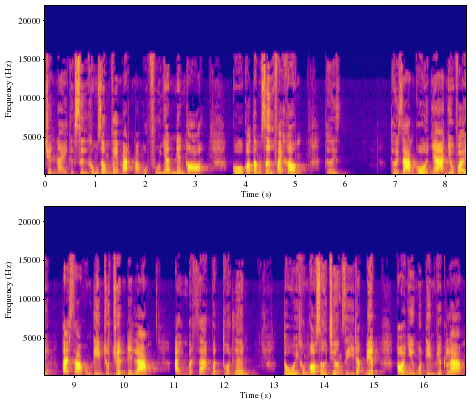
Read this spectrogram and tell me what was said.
chuyện này thực sự không giống vẻ mặt mà một phu nhân nên có. Cô có tâm sự phải không? Thời Thời gian cô ở nhà nhiều vậy, tại sao không tìm chút chuyện để làm? Anh bất giác bật thốt lên. Tôi không có sở trường gì đặc biệt, coi như muốn tìm việc làm,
